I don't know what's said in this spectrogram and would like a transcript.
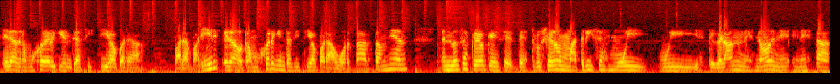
era otra mujer quien te asistía para, para parir, era otra mujer quien te asistía para abortar también. Entonces creo que se destruyeron matrices muy muy este, grandes ¿no? En, esta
